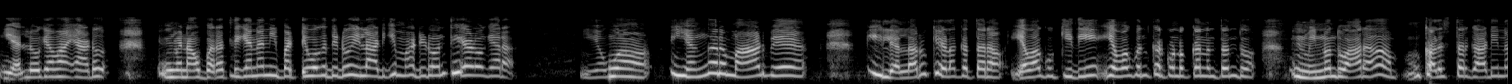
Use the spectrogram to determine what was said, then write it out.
ಎಲ್ಲೋಗ್ಯಾವ ಯಾಡು? ನಾವು ಬರತ್ಲಿಗೆನ ನೀ ಬಟ್ಟೆ ಹೋಗದಿಡು ಇಲ್ಲ ಅಡ್ಗೆ ಮಾಡಿಡು ಅಂತ ಹೇಳೋಗ್ಯಾರ. ಯವ್ವ, ಹೆಂಗಾರ ಮಾಡ್ಬೇ? ಇಲ್ಲೆಲ್ಲಾರು ಕೇಳಕತ್ತಾರ. ಯಾವಾಗ ಹೊಕ್ಕಿದಿ ಯಾವಾಗ ಬಂದು ಕರ್ಕೊಂಡು ಹೋಗ್ಕನಂತಂದು ಇನ್ನೊಂದು ವಾರ ಕಳಿಸ್ತಾರ ಗಾಡಿನ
